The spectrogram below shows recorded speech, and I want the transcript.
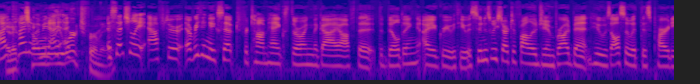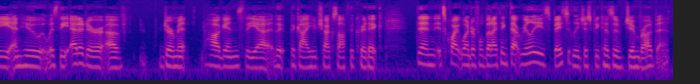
And it of- totally I mean, I- I- worked for me. Essentially, after everything except for Tom Hanks throwing the guy off the, the building, I agree with you. As soon as we start to follow Jim Broadbent, who was also at this party and who was the editor of Dermot Hoggins, the, uh, the the guy who chucks off the critic, then it's quite wonderful. But I think that really is basically just because of Jim Broadbent.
